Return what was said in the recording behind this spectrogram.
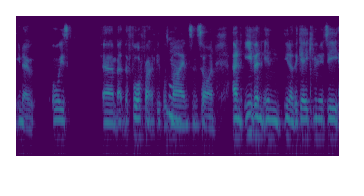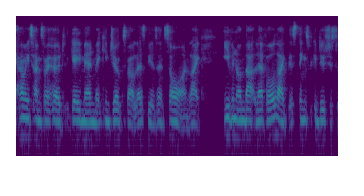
you know always um, at the forefront of people's yeah. minds and so on and even in you know the gay community how many times have i heard gay men making jokes about lesbians and so on like even on that level like there's things we can do to just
